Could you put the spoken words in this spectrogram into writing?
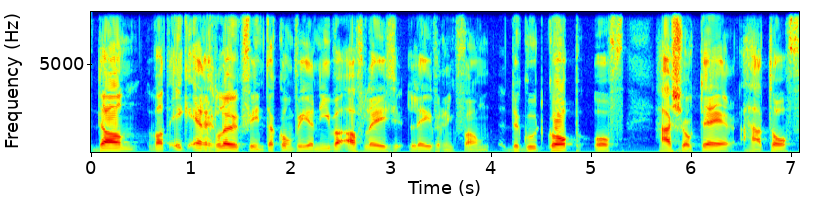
Dan, wat ik erg leuk vind, daar komt weer een nieuwe aflevering van The Good Cop of Hashoter Hatov.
